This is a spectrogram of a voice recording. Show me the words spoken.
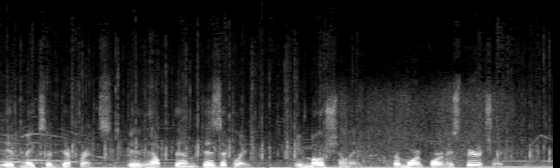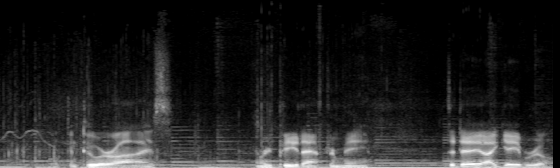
It makes a difference. It helps them physically, emotionally, but more importantly, spiritually. Look into her eyes and repeat after me. Today I, Gabriel,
